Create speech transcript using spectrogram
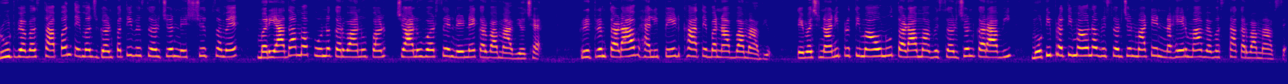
રૂટ વ્યવસ્થાપન તેમજ ગણપતિ વિસર્જન નિશ્ચિત સમય મર્યાદામાં પૂર્ણ કરવાનું પણ ચાલુ વર્ષે નિર્ણય કરવામાં આવ્યો છે. કૃત્રિમ તળાવ હેલિપેડ ખાતે બનાવવામાં આવ્યું. તેમજ નાની પ્રતિમાઓનું તળાવમાં વિસર્જન કરાવી મોટી પ્રતિમાઓના વિસર્જન માટે નહેરમાં વ્યવસ્થા કરવામાં આવશે.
